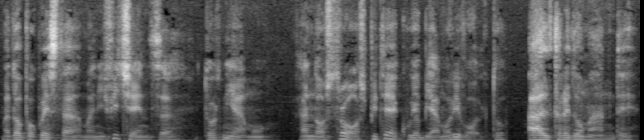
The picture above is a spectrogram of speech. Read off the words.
Ma dopo questa magnificenza torniamo al nostro ospite a cui abbiamo rivolto altre domande.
